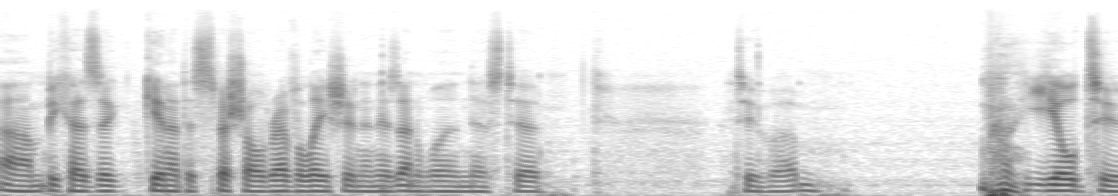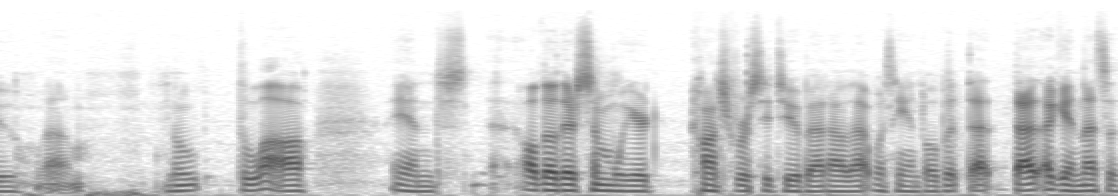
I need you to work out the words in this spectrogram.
um, because again of this special revelation and his unwillingness to to um, yield to um, the law. And although there's some weird controversy too about how that was handled, but that that again that's a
